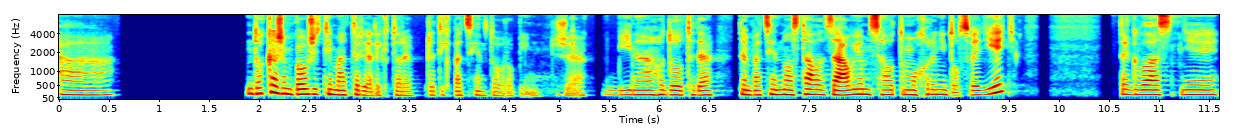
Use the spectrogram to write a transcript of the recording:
A dokážem použiť tie materiály, ktoré pre tých pacientov robím. Že ak by náhodou teda ten pacient mal stále záujem sa o tom ochorení dozvedieť, tak vlastne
